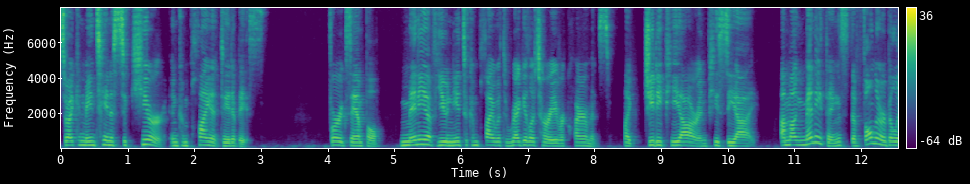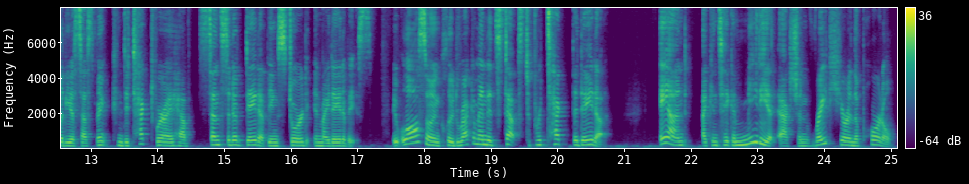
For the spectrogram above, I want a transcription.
so I can maintain a secure and compliant database. For example, many of you need to comply with regulatory requirements like GDPR and PCI. Among many things, the vulnerability assessment can detect where I have sensitive data being stored in my database. It will also include recommended steps to protect the data. And I can take immediate action right here in the portal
